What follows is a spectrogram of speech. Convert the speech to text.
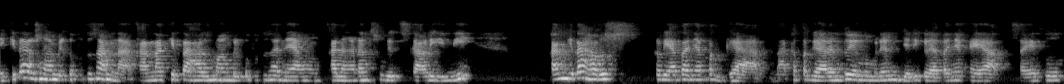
ya kita harus mengambil keputusan. Nah, karena kita harus mengambil keputusan yang kadang-kadang sulit sekali ini, kan kita harus kelihatannya tegar. Nah, ketegaran itu yang kemudian jadi kelihatannya kayak saya itu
